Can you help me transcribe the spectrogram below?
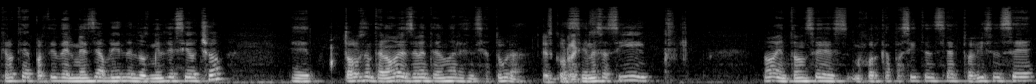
creo que a partir del mes de abril del 2018, eh, todos los entrenadores deben tener una licenciatura. Es correcto. Si no es así, ¿no? Entonces, mejor capacítense, actualícense,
